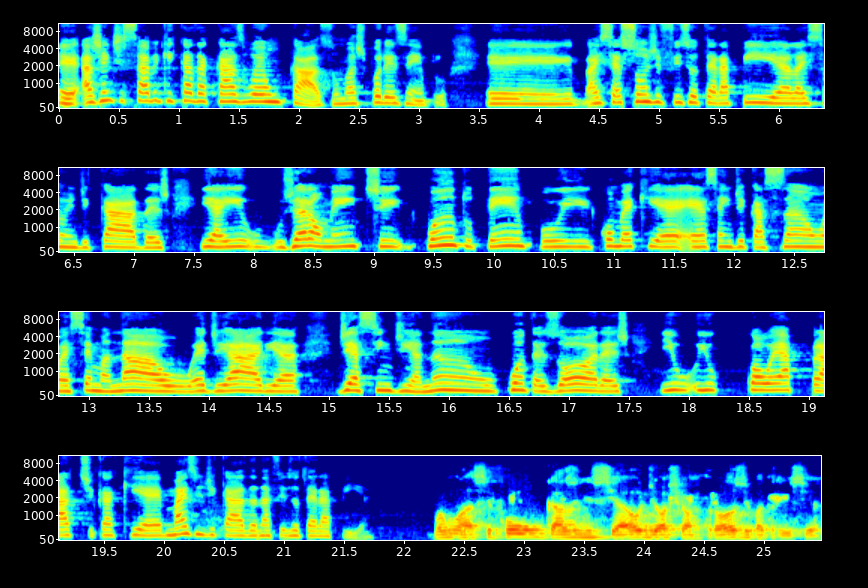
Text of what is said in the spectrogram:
É, a gente sabe que cada caso é um caso, mas, por exemplo, é, as sessões de fisioterapia, elas são indicadas, e aí, geralmente, quanto tempo e como é que é essa indicação? É semanal? É diária? Dia sim, dia não? Quantas horas? E, e qual é a prática que é mais indicada na fisioterapia? Vamos lá, se for um caso inicial de osteoartrose, Patrícia,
